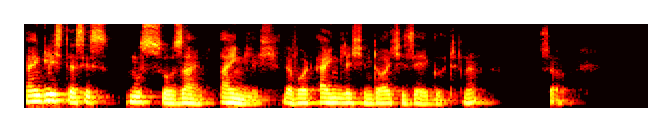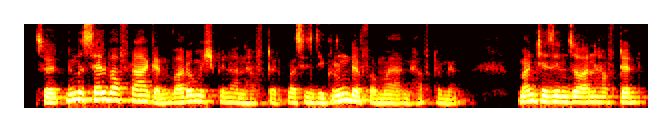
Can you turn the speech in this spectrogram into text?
Eigentlich, das ist, muss so sein. Eigentlich. Der Wort eigentlich in Deutsch ist sehr gut. Ne? So. So, wir müssen selber fragen, warum ich bin anhaftet. Was sind die Gründe für meine Anhaftungen? Manche sind so anhaftet,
